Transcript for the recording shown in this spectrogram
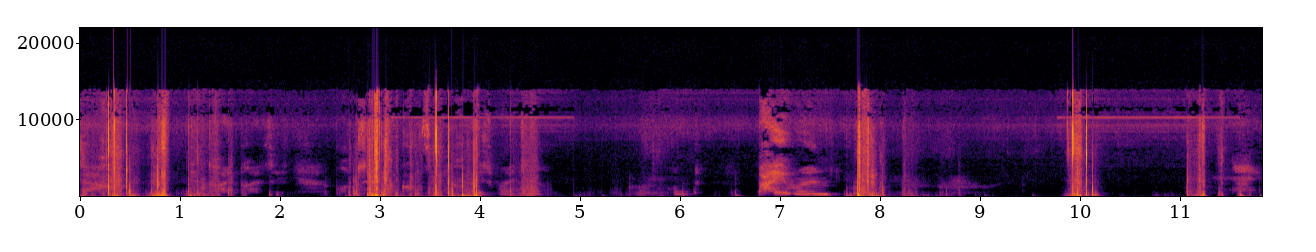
Sachen. 33 Prozent verkauft die Reichweite. Und Byron. Nice.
